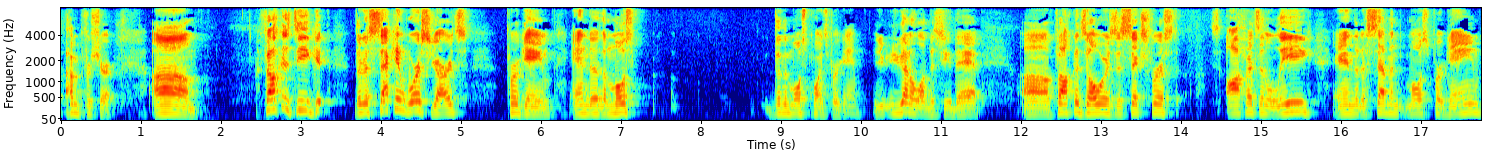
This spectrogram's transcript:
I'm for sure. Um, Falcons D get, they're the second worst yards per game, and they're the most they're the most points per game. You you gotta love to see that. Uh, Falcons always the sixth first offense in the league, and they're the seventh most per game.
